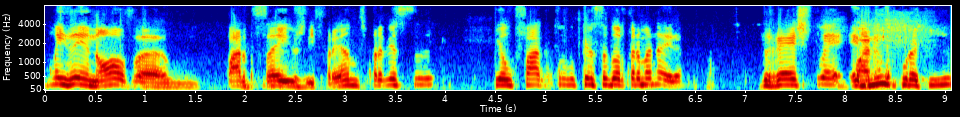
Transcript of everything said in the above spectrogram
uma ideia nova, um par de seios diferentes, para ver se ele de facto pensa de outra maneira. De resto, é, é muito por aqui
